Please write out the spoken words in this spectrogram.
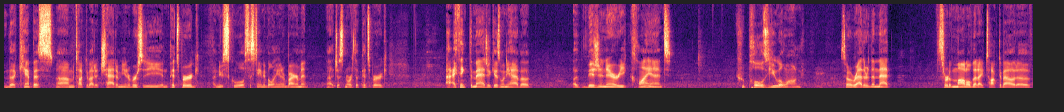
the campus um, talked about at Chatham University in Pittsburgh, a new school of sustainability and environment uh, just north of Pittsburgh. I think the magic is when you have a a visionary client who pulls you along. So rather than that sort of model that I talked about of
